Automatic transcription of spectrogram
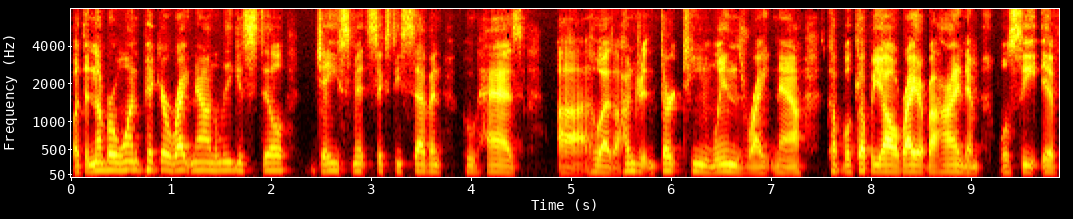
but the number one picker right now in the league is still Jay Smith, 67, who has uh, who has 113 wins right now. A couple, couple y'all right behind him. We'll see if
